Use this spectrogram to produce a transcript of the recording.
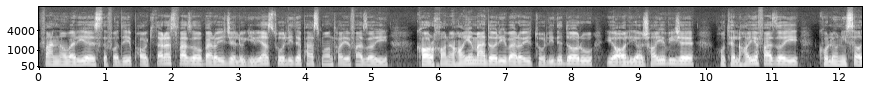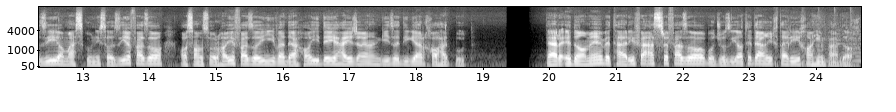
فناوری استفاده پاکتر از فضا برای جلوگیری از تولید پسماندهای فضایی، کارخانه های مداری برای تولید دارو یا آلیاژ های ویژه، هتل های فضایی، کلونی سازی یا مسکونی سازی فضا، آسانسورهای فضایی و دههای ایده هیجان انگیز دیگر خواهد بود. در ادامه به تعریف عصر فضا با جزئیات دقیق تری خواهیم پرداخت.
